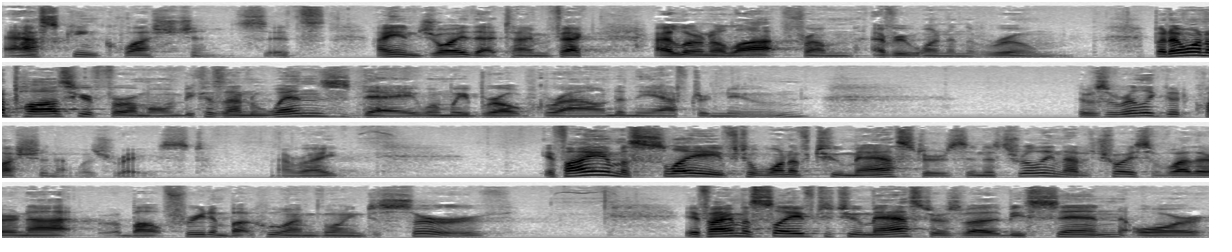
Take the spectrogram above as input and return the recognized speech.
asking questions. It's, I enjoy that time. In fact, I learn a lot from everyone in the room. But I want to pause here for a moment because on Wednesday, when we broke ground in the afternoon, there was a really good question that was raised. All right? If I am a slave to one of two masters, and it's really not a choice of whether or not about freedom, but who I'm going to serve, if I'm a slave to two masters, whether it be sin or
